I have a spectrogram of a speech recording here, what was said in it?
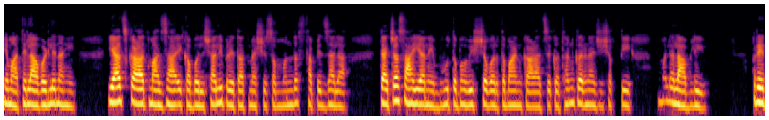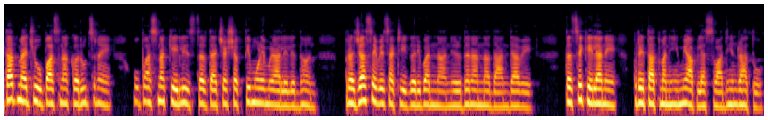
हे मातेला आवडले नाही. याच काळात माझा एका बलशाली प्रेतात्म्याशी संबंध स्थापित झाला. त्याच्या सहाय्याने भूत भविष्य वर्तमान काळाचे कथन करण्याची शक्ती मला लाभली. प्रेतात्म्याची उपासना करूच नये. उपासना केलीच तर त्याच्या शक्तीमुळे मिळालेले धन प्रजासेवेसाठी गरिबांना निर्धनांना दान द्यावे. तसे केल्याने प्रेतात्मा नेहमी आपल्या स्वाधीन राहतो.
